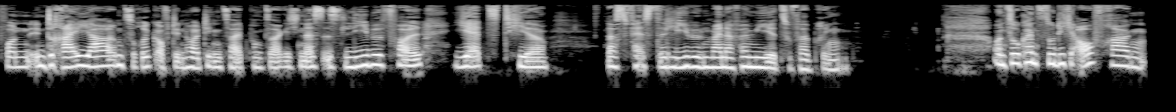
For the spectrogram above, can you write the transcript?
von in drei Jahren zurück auf den heutigen Zeitpunkt sage ich, es ist liebevoll, jetzt hier das feste Liebe in meiner Familie zu verbringen. Und so kannst du dich auch fragen,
